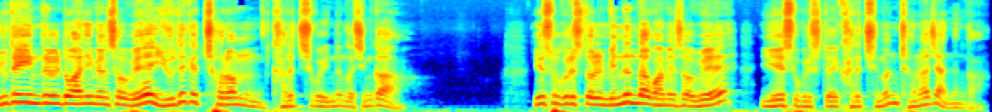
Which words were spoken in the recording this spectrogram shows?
유대인들도 아니면서 왜 유대교처럼 가르치고 있는 것인가? 예수 그리스도를 믿는다고 하면서 왜 예수 그리스도의 가르침은 전하지 않는가?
